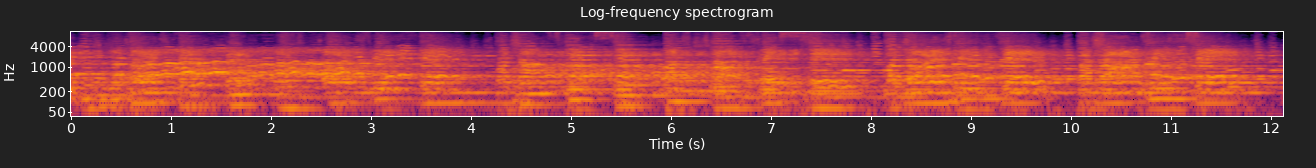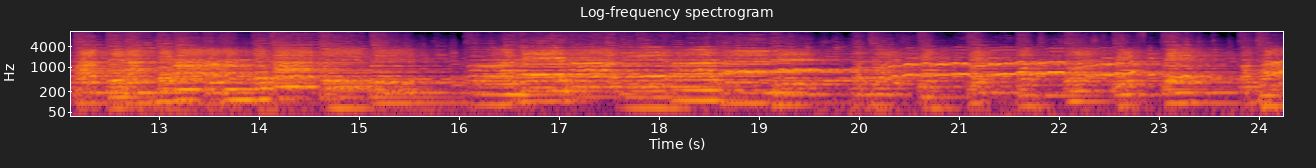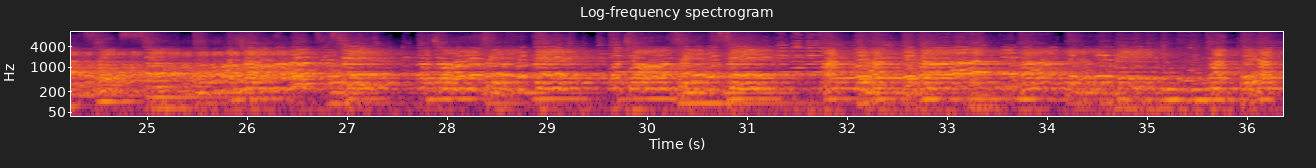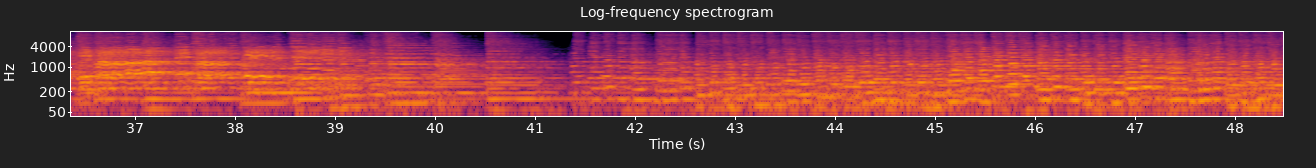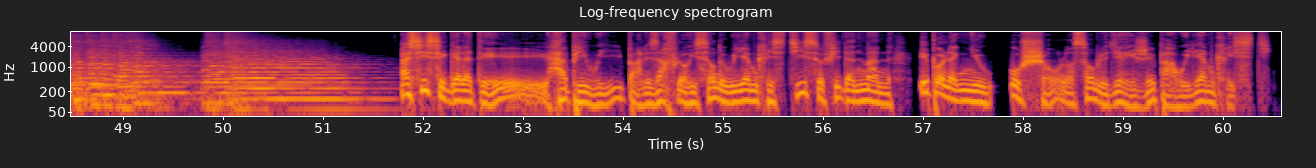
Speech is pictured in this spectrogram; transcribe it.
Assis et Galatée, Happy We, par les arts florissants de William Christie, Sophie Danman et Paul Agnew au chant, l'ensemble dirigé par William Christie.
